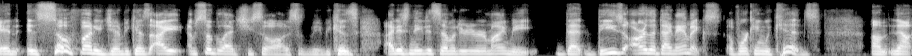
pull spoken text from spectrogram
And it's so funny jen because i i'm so glad she's so honest with me because i just needed somebody to remind me that these are the dynamics of working with kids. Um, now,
